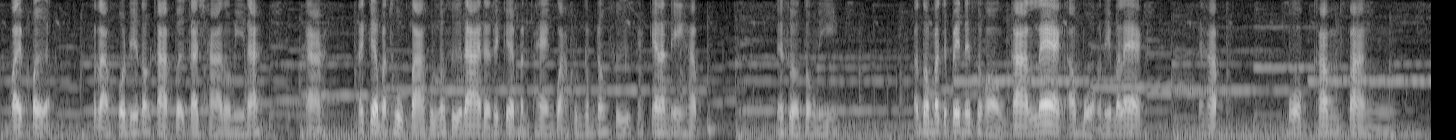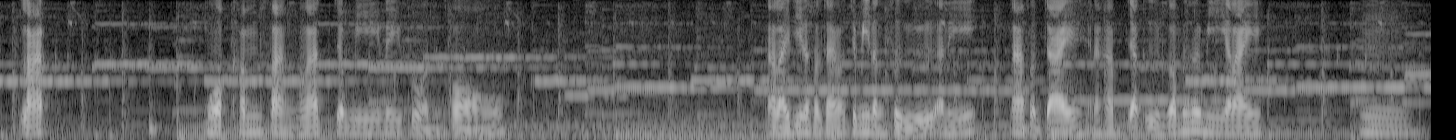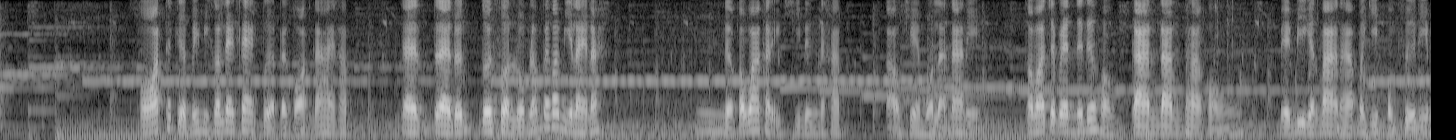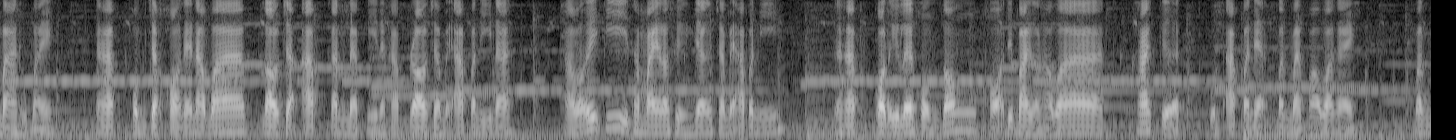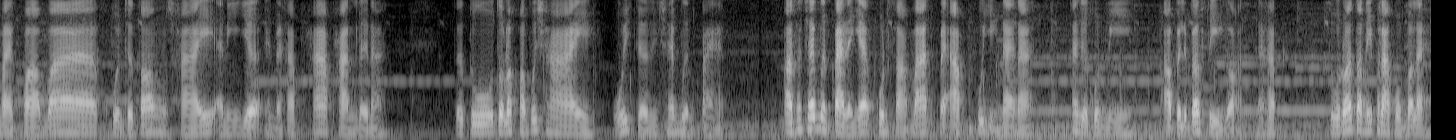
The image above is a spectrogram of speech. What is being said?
ไว้เปิดสำหรับคนที่ต้องการเปิดกาชาตรงนี้นะ อ่า ถ้าเกิดมันถูกกว่าคุณก็ซื้อได้แต่ถ้าเกิดมันแพงกว่าคุณก็ไม่ต้องซื้อแค่นั้นเองครับ ในส่วนตรงนี้แล้วต่อมาจะเป็นในส่วนของการแลกเอาหมวกอันนี้มาแลกนะครับ หมวกคำสั่งรัด หมวกคำสั่งรัดจะมีในส่วนของ อะไรที่น่าสนใจบ้าจะมีหนังสืออันนี้น่าสนใจนะครับ อย่างอื่นก็ไม่ค่อยมีอะไร อืมคอร์สถ้าเกิดไม่มีก็แรกๆเปิดไปก่อนได้ครับ แต่แต่โดยโดยส่วนรวมแล้วไม่ค่อยมีอะไรนะเดี๋ยวก็ว่ากันอีกทีนึงนะครับอ่าโอเคหมดแล้วหน้านี้ ต่อมาจะเป็นในเรื่องของการดันพลังของเบบี้กันบ้างนะครับ เมื่อกี้ผมซื้อนี่มาถูกไหมนะครับ ผมจะขอแนะนำว่าเราจะอัพกันแบบนี้นะครับ เราจะไม่อัพอันนี้นะ ถามว่าเอ้ยพี่ทำไมเราถึงยังจะไม่อัพอันนี้นะครับ ก่อนอื่นเลยผมต้องขออธิบายก่อนครับว่า ถ้าเกิดคุณอัพอันเนี้ยมันหมายความว่าไง มันหมายความว่าคุณจะต้องใช้อันนี้เยอะเห็นไหมครับ5,000 เลยนะ แต่ตัวตัวละครผู้ชายอุ้ยเดี๋ยวนี้ใช้หมื่นแปดอ่าถ้าใช้หมื่นแปดอย่างเงี้ยคุณสามารถไปอัพผู้หญิงได้นะ ถ้าเกิดคุณมีเอาเป็นเลเวลสี่ก่อนนะครับ สมมติว่าตอนนี้พลังผมเท่าไหร่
